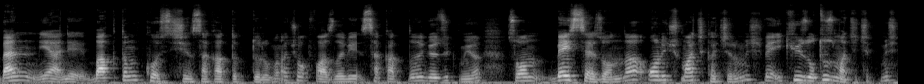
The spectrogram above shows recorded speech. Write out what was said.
Ben yani baktım Kostic'in sakatlık durumuna çok fazla bir sakatlığı gözükmüyor. Son 5 sezonda 13 maç kaçırmış ve 230 maçı çıkmış.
